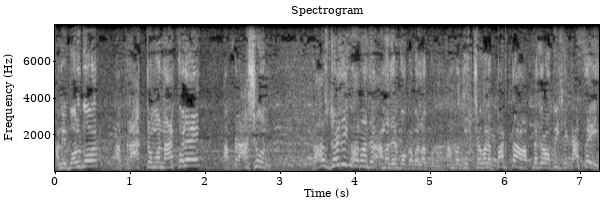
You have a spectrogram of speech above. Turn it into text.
আমি বলব, আপনারা আক্রমণ না করে আপনারা আসুন। রাজনৈতিকভাবে আমাদের আমাদের মোকাবেলা করুন। আমরা তো ইচ্ছা করে পারতাম আপনাদের অফিসে কাছেই।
